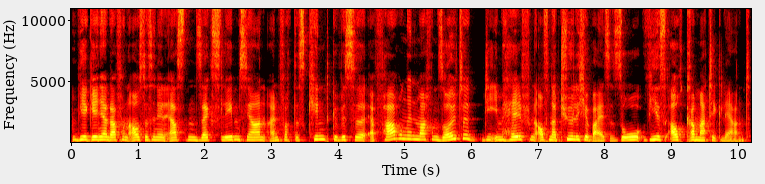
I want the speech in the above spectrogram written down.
wir gehen ja davon aus, dass in den ersten sechs Lebensjahren einfach das Kind gewisse Erfahrungen machen sollte, die ihm helfen auf natürliche Weise, so wie es auch Grammatik lernt,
